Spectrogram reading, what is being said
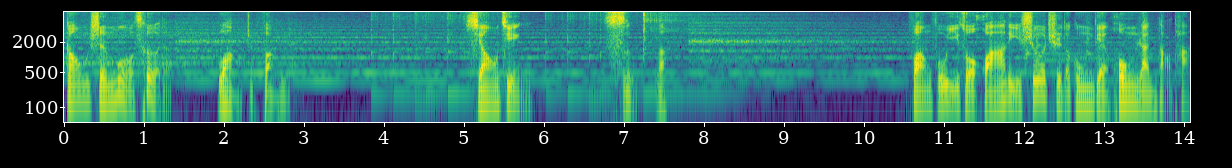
高深莫测的望着方圆。萧静死了。仿佛一座华丽奢侈的宫殿轰然倒塌，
